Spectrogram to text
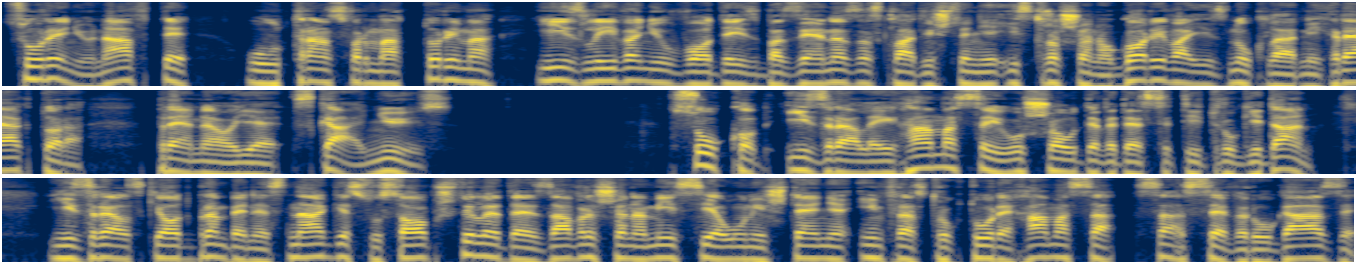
curenju nafte, u transformatorima i izlivanju vode iz bazena za skladištenje istrošenog goriva iz nuklearnih reaktora, preneo je Sky News. Sukob Izraela i Hamasa je ušao u 92. dan. Izraelske odbrambene snage su saopštile da je završena misija uništenja infrastrukture Hamasa sa severu Gaze.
